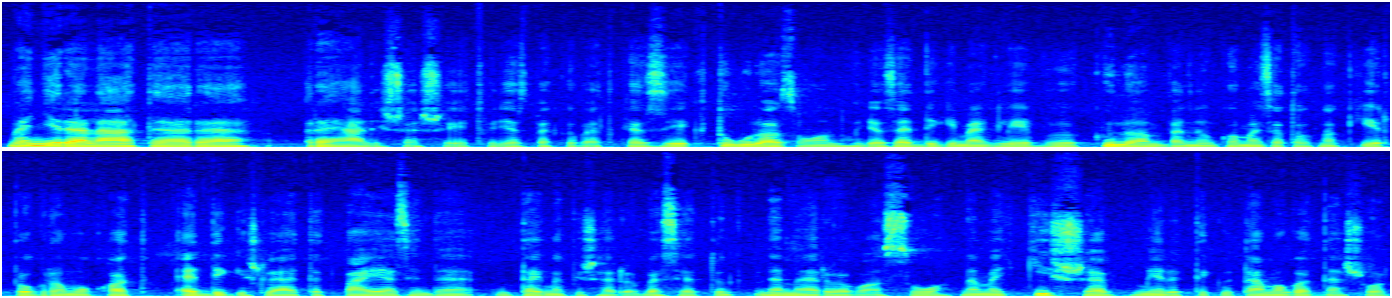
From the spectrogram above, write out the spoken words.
Mennyire lát erre reális esélyt, hogy ez bekövetkezzék, túl azon, hogy az eddigi meglévő különben önkormányzatoknak írt programokat eddig is lehetett pályázni, de tegnap is erről beszéltünk, nem erről van szó, nem egy kisebb mértékű támogatásról,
